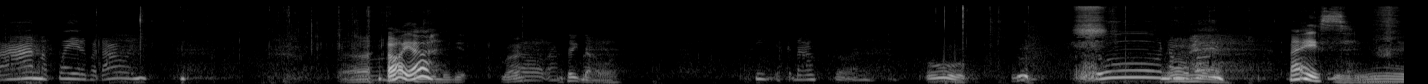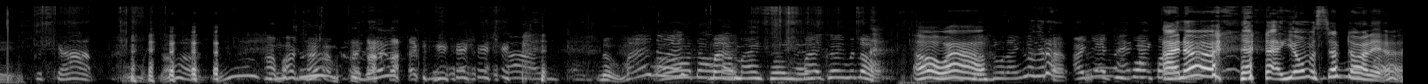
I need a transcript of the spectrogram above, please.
បានមកពេលក៏ដោយ Oh yeah. Đấy, thích đạo rồi ជីកក្តៅស្គាល់ oh អូនំបង Nice. good job Oh my God, man. Mm, how about time? no, mine, oh, no, mine, mine came. Mine came at all. Oh, wow. Look at that. I got you one I know. you almost stepped on it. Huh?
